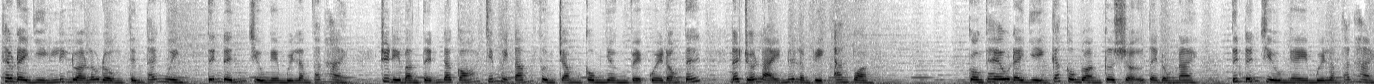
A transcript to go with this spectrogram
Theo đại diện Liên đoàn Lao động tỉnh Thái Nguyên, tính đến chiều ngày 15 tháng 2, trên địa bàn tỉnh đã có 98% công nhân về quê đón Tết đã trở lại nơi làm việc an toàn. Còn theo đại diện các công đoàn cơ sở tại Đồng Nai, tính đến chiều ngày 15 tháng 2,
